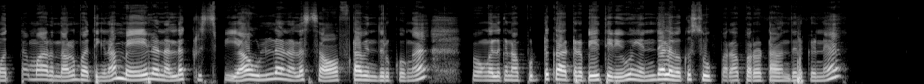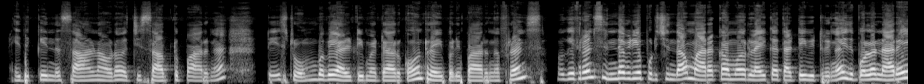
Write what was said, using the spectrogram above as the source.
மொத்தமாக இருந்தாலும் பார்த்தீங்கன்னா மேலே நல்லா கிறிஸ்பியாக உள்ளே நல்லா சாஃப்டாக வெந்திருக்குங்க. இப்போ உங்களுக்கு நான் புட்டு காட்டுறப்பே தெரியும் எந்த அளவுக்கு சூப்பராக பரோட்டா வந்திருக்குன்னு. இதுக்கு இந்த சால்னாவோட வச்சு சாப்பிட்டு பாருங்கள் டேஸ்ட் ரொம்பவே அல்டிமேட்டாக இருக்கும். ட்ரை பண்ணி பாருங்கள் ஃப்ரெண்ட்ஸ் ஓகே ஃப்ரெண்ட்ஸ் இந்த வீடியோ பிடிச்சிருந்தா மறக்காமல் ஒரு லைக்கை தட்டி விட்டுருங்க. இது போல் நிறைய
